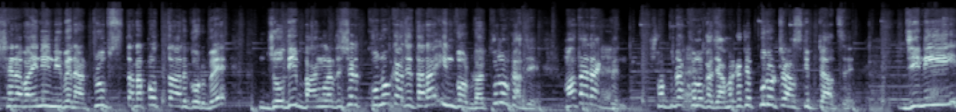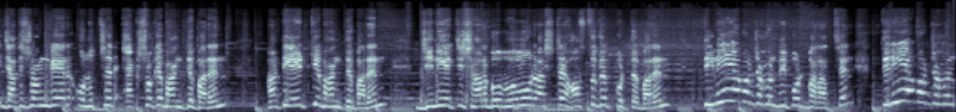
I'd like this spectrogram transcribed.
সেনাবাহিনী নিবে না ট্রুপস তারা প্রত্যাহার করবে যদি বাংলাদেশের কোনো কাজে তারা ইনভলভ হয় কোনো কাজে মাথায় রাখবেন শব্দটা কোনো কাজে আমার কাছে পুরো ট্রান্সক্রিপ্ট আছে। যিনি জাতিসংঘের অনুচ্ছেদ একশো কে ভাঙতে পারেন থার্টি এইট কে ভাঙতে পারেন যিনি একটি সার্বভৌম রাষ্ট্রে হস্তক্ষেপ করতে পারেন তিনি আবার যখন রিপোর্ট বানাচ্ছেন তিনি আবার যখন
